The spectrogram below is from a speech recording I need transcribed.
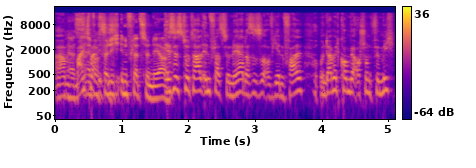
Ähm, Ja, es ist manchmal ist völlig es, inflationär. es ist total inflationär, das ist es auf jeden Fall. Und damit kommen wir auch schon für mich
